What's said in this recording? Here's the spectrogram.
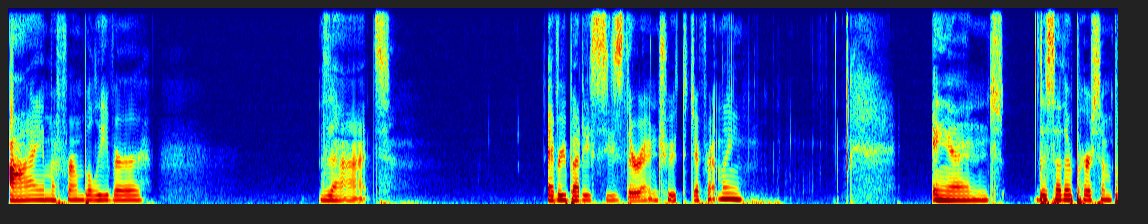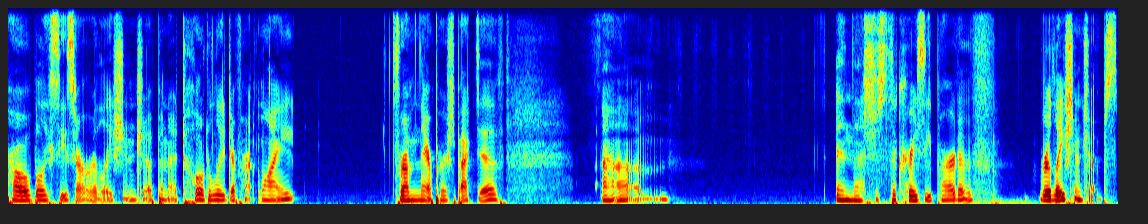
I am a firm believer that everybody sees their own truth differently. And this other person probably sees our relationship in a totally different light from their perspective. Um, and that's just the crazy part of relationships.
